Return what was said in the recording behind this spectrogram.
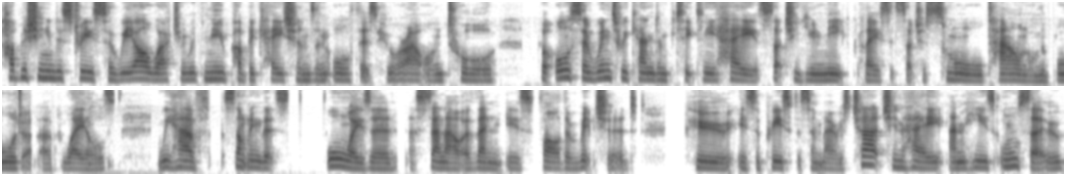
publishing industry. So we are working with new publications and authors who are out on tour. But also, Winter Weekend and particularly Hay, it's such a unique place. It's such a small town on the border of Wales. We have something that's always a, a sellout event is Father Richard, who is a priest for St Mary's Church in Hay, and he's also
